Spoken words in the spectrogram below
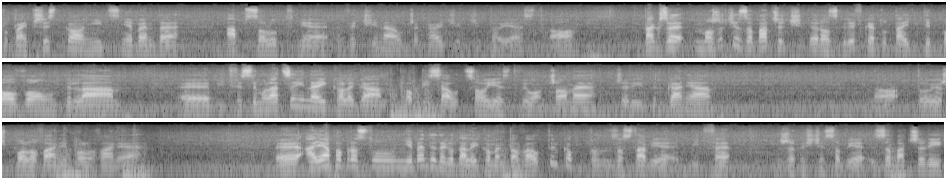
tutaj wszystko, nic nie będę absolutnie wycinał. Czekajcie, gdzie to jest. O. Także możecie zobaczyć rozgrywkę tutaj typową dla bitwy symulacyjnej. Kolega opisał, co jest wyłączone, czyli drgania. No, tu już polowanie, polowanie. E, A ja po prostu nie będę tego dalej komentował, tylko zostawię bitwę, żebyście sobie zobaczyli.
